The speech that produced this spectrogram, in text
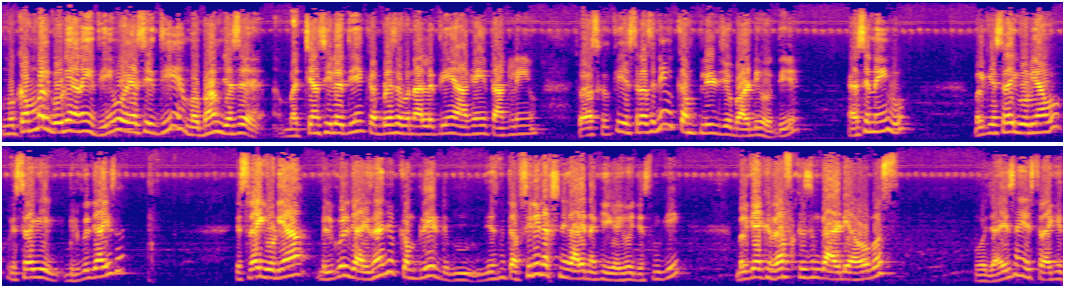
مکمل گوڑیاں نہیں تھیں وہ ایسی تھی مبہم جیسے بچیاں سی لیتی ہیں کپڑے سے بنا لیتی ہیں آنکھیں تاک لی چوراس کر کے اس طرح سے نہیں کمپلیٹ جو باڈی ہوتی ہے ایسے نہیں وہ بلکہ اس طرح کی گوڑیاں وہ اس طرح کی بالکل جائز ہیں۔ اس طرح کی گوڑیاں بالکل جائز ہیں جو کمپلیٹ جس میں تفصیلی نقش نگاری نہ کی گئی ہو جسم کی بلکہ ایک رف قسم کا آئیڈیا ہو بس وہ جائز ہیں۔ اس طرح کی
